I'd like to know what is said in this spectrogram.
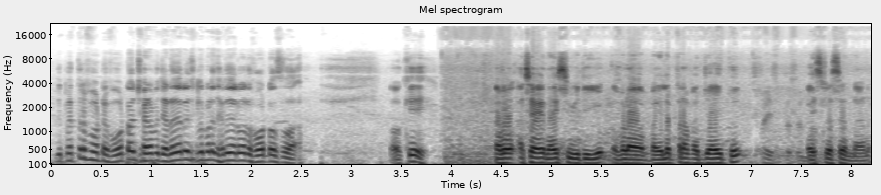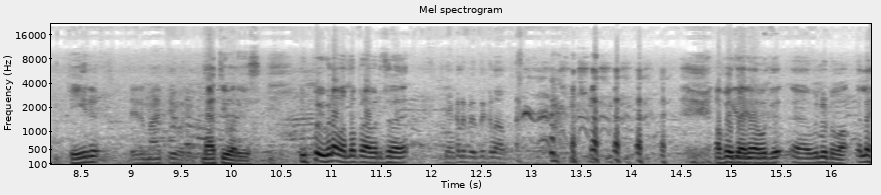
ഇതിപ്പോൾ എത്ര ഫോട്ടോ? ഫോട്ടോ ചിലപ്പോൾ ചെറിയ ചെറിയ ചിലപ്പോൾ ചെറിയ ഫോട്ടോസാ ഓക്കെ. അപ്പോൾ അച്ഛായ നൈസ് മീറ്റ് ചെയ്യും നമ്മുടെ മൈലപ്ര പഞ്ചായത്ത് വൈസ് പ്രസിഡന്റ് ആണ്. പേര് മാത്യു വർഗീസ്. ഇപ്പോൾ ഇവിടെ വന്നപ്പോൾ മനസ്സിലായ ഞങ്ങൾ ബന്ധുക്കളാണ് അപ്പോൾ ഇതായാലും നമുക്ക് മുന്നോട്ട് പോവാം അല്ലേ?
